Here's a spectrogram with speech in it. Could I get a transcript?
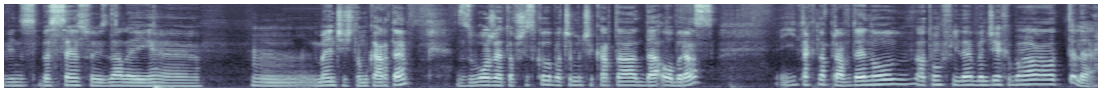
więc bez sensu jest dalej e, hmm, męczyć tą kartę. Złożę to wszystko, zobaczymy, czy karta da obraz. I tak naprawdę, no, na tą chwilę będzie chyba tyle.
